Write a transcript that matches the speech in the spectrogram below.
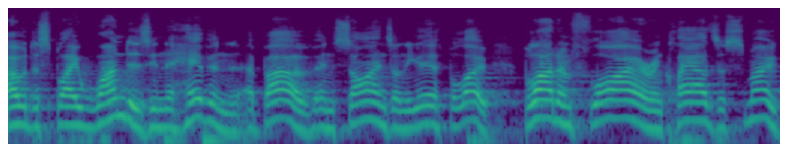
I will display wonders in the heaven above and signs on the earth below blood and fire and clouds of smoke.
